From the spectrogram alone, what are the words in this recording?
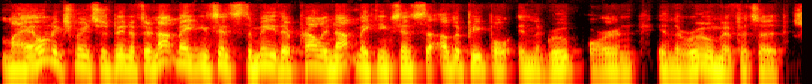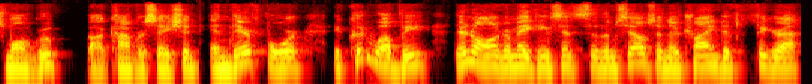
my own experience has been if they're not making sense to me, they're probably not making sense to other people in the group or in, in the room if it's a small group uh, conversation. And therefore, it could well be they're no longer making sense to themselves and they're trying to figure out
